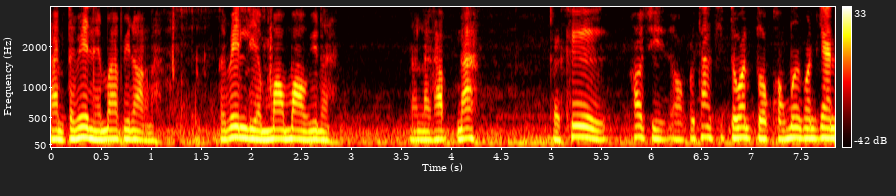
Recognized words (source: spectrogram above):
หันตะเวนเห็นปะพี่น้องนะตะเวนเหลี่ยมเมาเมาอยู่นะนั่นแหละครับนะก็คือเฮาสิออกไปทางทิศตะวันตกของเมืองขอนแก่น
